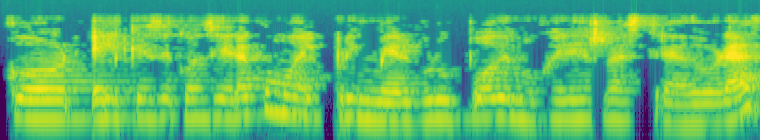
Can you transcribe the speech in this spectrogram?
con el que se considera como el primer grupo de mujeres rastreadoras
